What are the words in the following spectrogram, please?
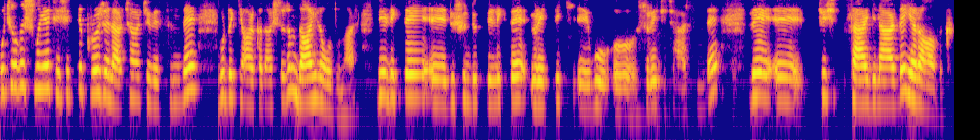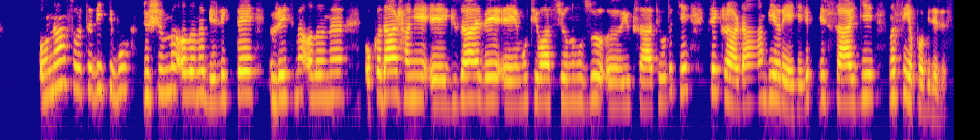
Bu çalışmaya çeşitli projeler çerçevesinde buradaki arkadaşlarım dahil oldular. Birlikte e, düşündük, birlikte ürettik e, bu e, süreç içerisinde ve e, çeşitli sergilerde yer aldık. Ondan sonra tabii ki bu düşünme alanı, birlikte üretme alanı o kadar hani e, güzel ve e, motivasyonumuzu e, yükseltiyordu ki tekrardan bir araya gelip bir sergi nasıl yapabiliriz?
